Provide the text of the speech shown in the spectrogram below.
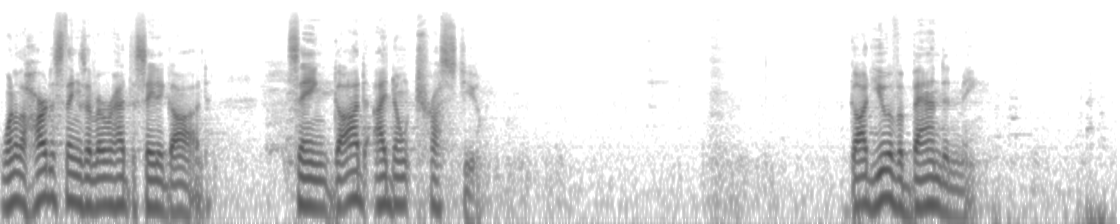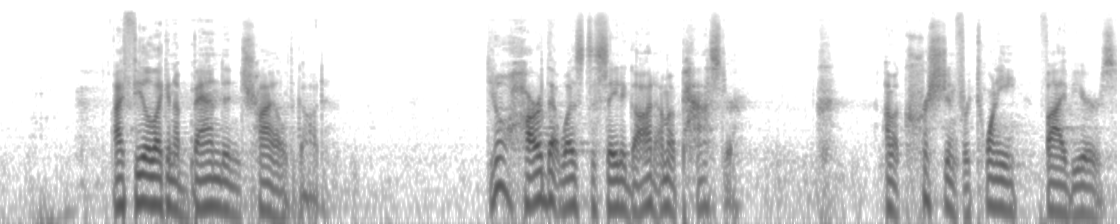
one of the hardest things I've ever had to say to God saying, God, I don't trust you. God, you have abandoned me. I feel like an abandoned child, God. Do you know how hard that was to say to God? I'm a pastor. I'm a Christian for 25 years.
